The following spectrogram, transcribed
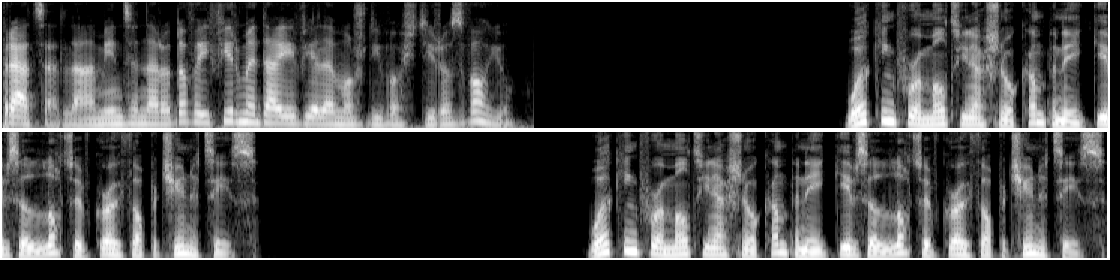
Praca dla międzynarodowej firmy daje wiele możliwości rozwoju. Working for a multinational company gives a lot of growth opportunities. Working for a multinational company gives a lot of growth opportunities.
